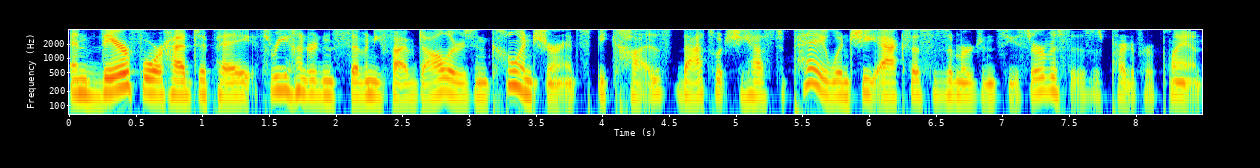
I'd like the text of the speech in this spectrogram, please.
and therefore had to pay $375 in coinsurance because that's what she has to pay when she accesses emergency services as part of her plan.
